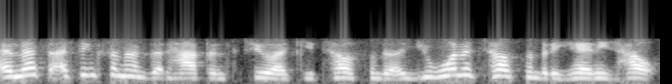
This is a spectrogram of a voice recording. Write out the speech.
and that's I think sometimes that happens too. Like you tell somebody, you want to tell somebody, hey, I need help,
